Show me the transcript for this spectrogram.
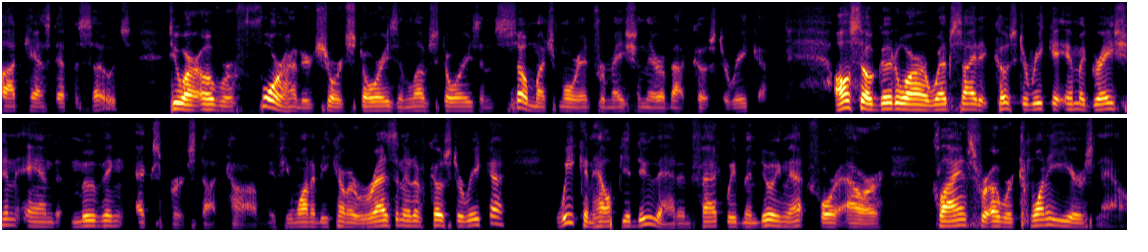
podcast episodes, to our over 400 short stories and love stories, and so much more information there about Costa Rica. Also, go to our website at Costa Rica Immigration and MovingExperts.com. If you want to become a resident of Costa Rica, we can help you do that. In fact, we've been doing that for our clients for over 20 years now.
